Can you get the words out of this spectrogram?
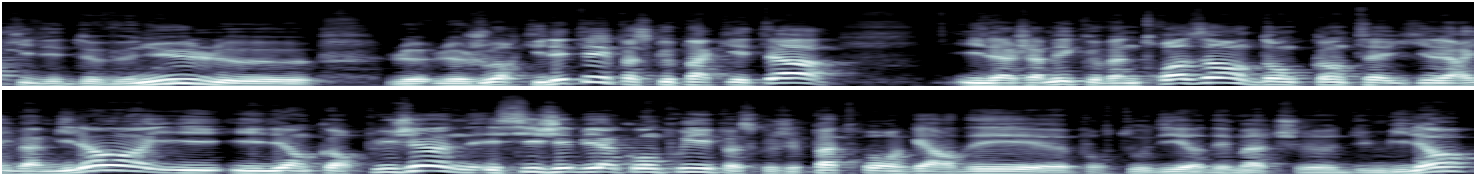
qu'il est devenu le, le joueur qu'il était. Parce que Paqueta, il a jamais que 23 ans, donc quand il arrive à Milan, il, est encore plus jeune. Et si j'ai bien compris, parce que j'ai pas trop regardé euh, pour tout dire des matchs euh, du Milan,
